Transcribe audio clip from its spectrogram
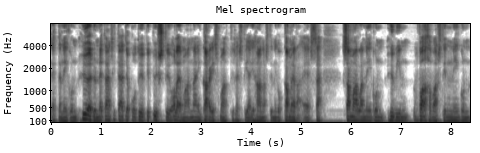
että niin kuin hyödynnetään sitä, että joku tyyppi pystyy olemaan näin karismaattisesti ja ihanasti niin kuin kamera eessä samalla niin kuin hyvin vahvasti niin kuin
